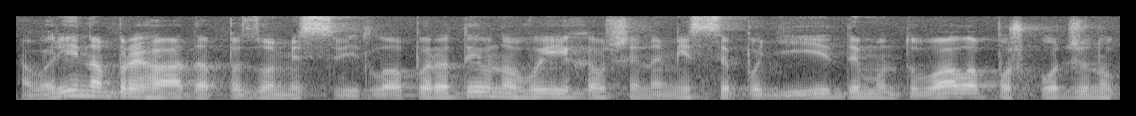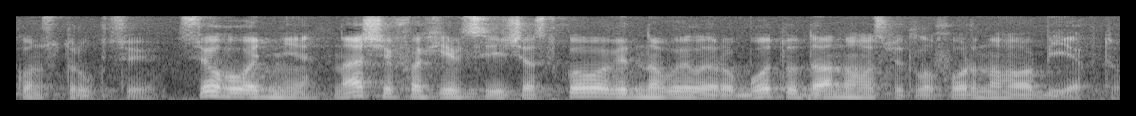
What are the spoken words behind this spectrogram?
Аварійна бригада ПЗО «Міськсвітло», оперативно виїхавши на місце події, демонтувала пошкоджену конструкцію. Сьогодні наші фахівці частково відновили роботу даного світлофорного об'єкту.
